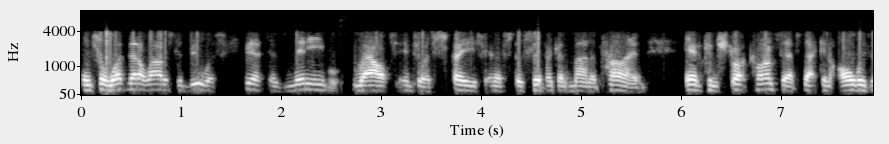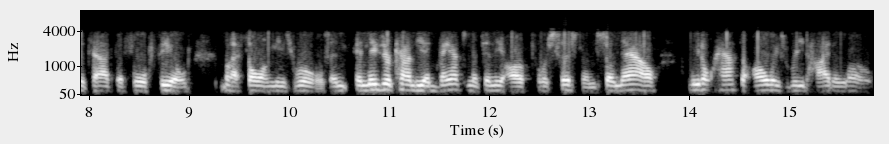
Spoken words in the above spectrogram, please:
And so what that allowed us to do was fit as many routes into a space in a specific amount of time and construct concepts that can always attack the full field by following these rules. And, and these are kind of the advancements in the R4 system. So now we don't have to always read high to low.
